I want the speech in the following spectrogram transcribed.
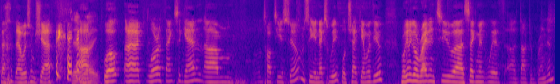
That, that was from Chef. Damn Uh, right. Well, uh, Laura, thanks again. Um, we'll talk to you soon. See you next week. We'll check in with you. We're going to go right into a segment with uh, Dr. Brendan.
